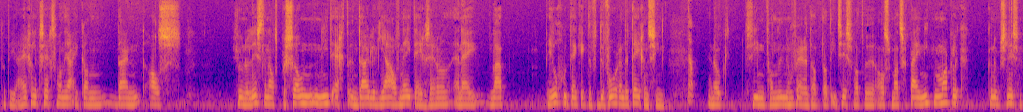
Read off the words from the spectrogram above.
Dat hij eigenlijk zegt van ja, ik kan daar als journalist en als persoon niet echt een duidelijk ja of nee tegen zeggen. En hij laat heel goed, denk ik, de, de voor- en de tegens zien. Ja. En ook zien van in hoeverre dat, dat iets is wat we als maatschappij niet makkelijk kunnen beslissen.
